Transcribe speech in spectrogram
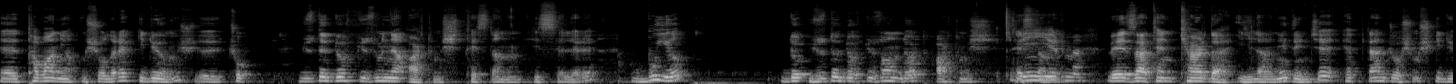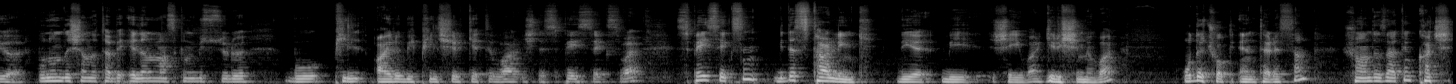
e, tavan yapmış olarak gidiyormuş. E, çok %400 mü ne artmış Tesla'nın hisseleri. Bu yıl dö- %414 artmış 2020. Tesla'nın. Ve zaten kar da ilan edince hepten coşmuş gidiyor. Bunun dışında tabii Elon Musk'ın bir sürü bu pil ayrı bir pil şirketi var. İşte SpaceX var. SpaceX'in bir de Starlink diye bir şeyi var, girişimi var. O da çok enteresan. Şu anda zaten kaç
